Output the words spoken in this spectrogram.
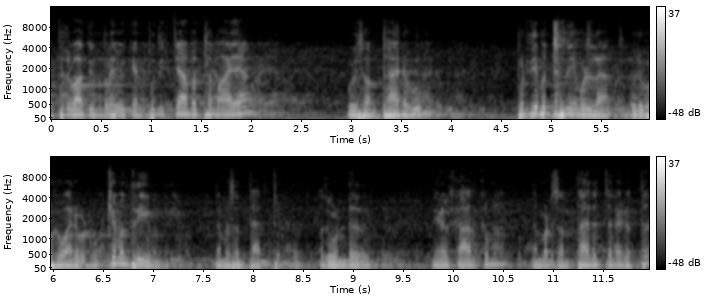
ഉത്തരവാദിത്വം നിർവഹിക്കാൻ പ്രതിജ്ഞാബദ്ധമായ ഒരു സംസ്ഥാനവും പ്രതിബദ്ധതയുമുള്ള ഒരു ബഹുമാനപ്പെട്ട മുഖ്യമന്ത്രിയും നമ്മുടെ സംസ്ഥാനത്തുണ്ട്. അതുകൊണ്ട് നിങ്ങൾക്കാർക്കും നമ്മുടെ സംസ്ഥാനത്തിനകത്ത്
